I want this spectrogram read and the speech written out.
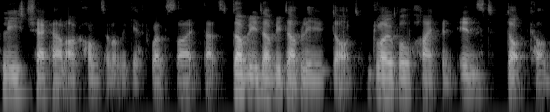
please check out our content on the GIFT website. That's www.global-inst.com.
